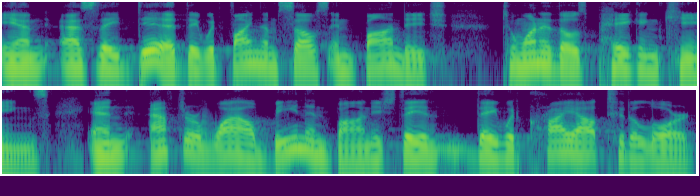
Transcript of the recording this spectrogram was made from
And as they did, they would find themselves in bondage to one of those pagan kings. And after a while, being in bondage, they, they would cry out to the Lord.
